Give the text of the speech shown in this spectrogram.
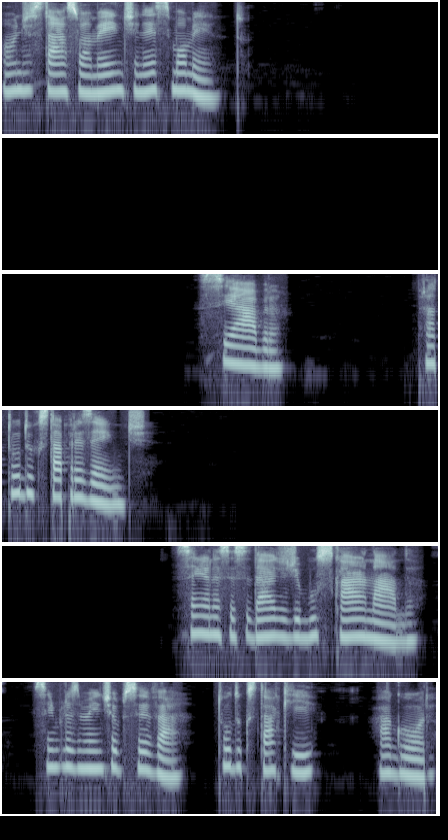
Onde está a sua mente nesse momento? Se abra para tudo que está presente, sem a necessidade de buscar nada, simplesmente observar tudo que está aqui, agora,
